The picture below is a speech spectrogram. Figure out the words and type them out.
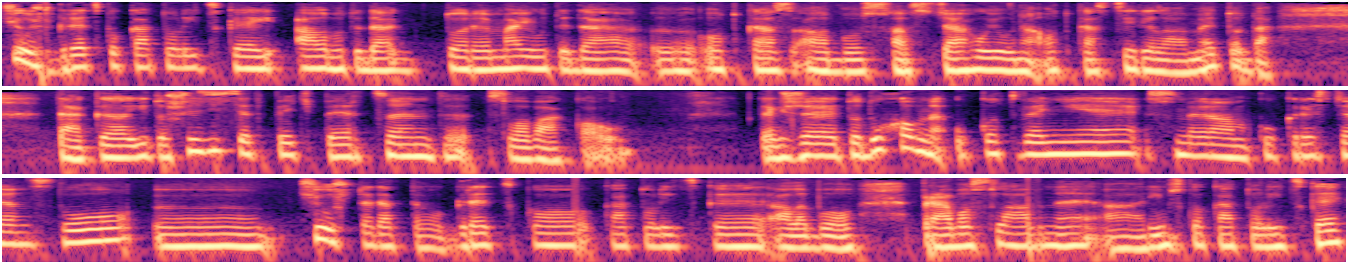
či už grecko-katolíckej, alebo teda, ktoré majú teda e, odkaz, alebo sa vzťahujú na odkaz Cyrila a Metoda, tak e, je to 65% Slovákov. Takže to duchovné ukotvenie smerom ku kresťanstvu, e, či už teda to grecko-katolické, alebo pravoslávne a rímsko-katolické,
